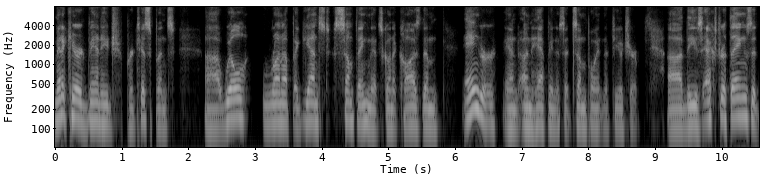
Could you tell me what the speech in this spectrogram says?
Medicare Advantage participants uh, will run up against something that's going to cause them anger and unhappiness at some point in the future. Uh, these extra things that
